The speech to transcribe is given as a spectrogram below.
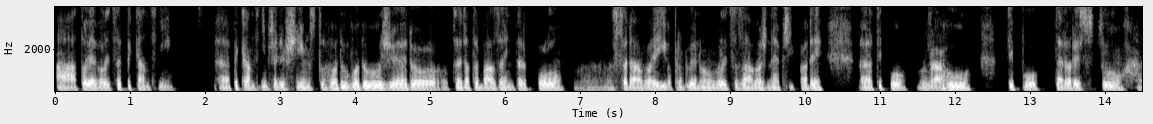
A to je velice pikantní. Eh, pikantní především z toho důvodu, že do té databáze Interpolu eh, se dávají opravdu jenom velice závažné případy eh, typu vrahů, typu teroristů eh,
